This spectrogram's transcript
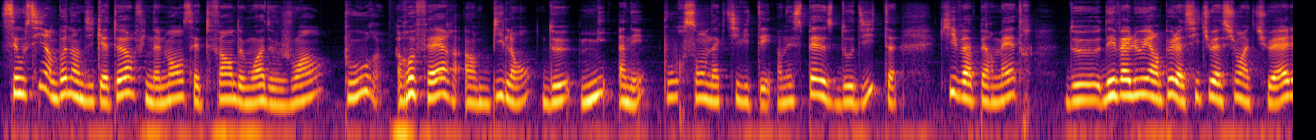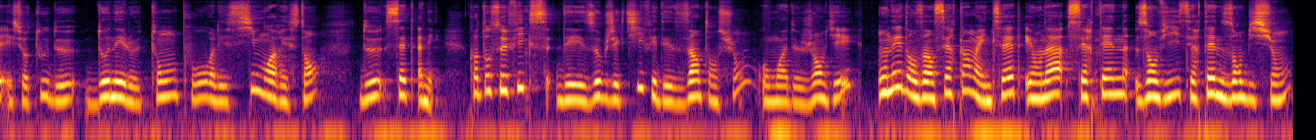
C'est aussi un bon indicateur finalement cette fin de mois de juin pour refaire un bilan de mi-année pour son activité, un espèce d'audit qui va permettre d'évaluer un peu la situation actuelle et surtout de donner le ton pour les 6 mois restants de cette année. Quand on se fixe des objectifs et des intentions au mois de janvier, on est dans un certain mindset et on a certaines envies, certaines ambitions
